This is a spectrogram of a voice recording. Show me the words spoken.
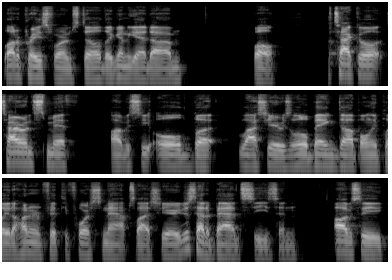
lot of praise for them still. They're going to get, um, well, tackle Tyron Smith, obviously old, but last year he was a little banged up. Only played 154 snaps last year. He just had a bad season. Obviously,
